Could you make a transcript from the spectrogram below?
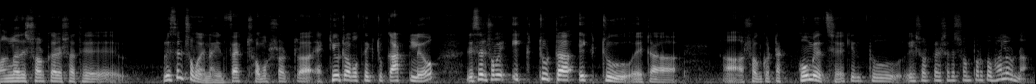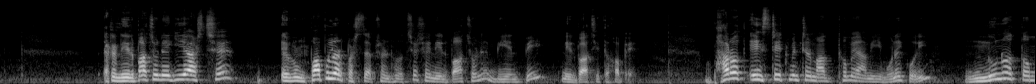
বাংলাদেশ সরকারের সাথে রিসেন্ট সময় না ইনফ্যাক্ট সমস্যাটা অ্যাকিউট অবস্থা একটু কাটলেও রিসেন্ট সময় একটুটা, একটু এটা সংকটটা কমেছে, কিন্তু এই সরকারের সাথে সম্পর্ক ভালো না। একটা নির্বাচন এগিয়ে আসছে এবং পপুলার পারসেপশন হচ্ছে সেই নির্বাচনে বিএনপি নির্বাচিত হবে। ভারত এই স্টেটমেন্টের মাধ্যমে আমি মনে করি ন্যূনতম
